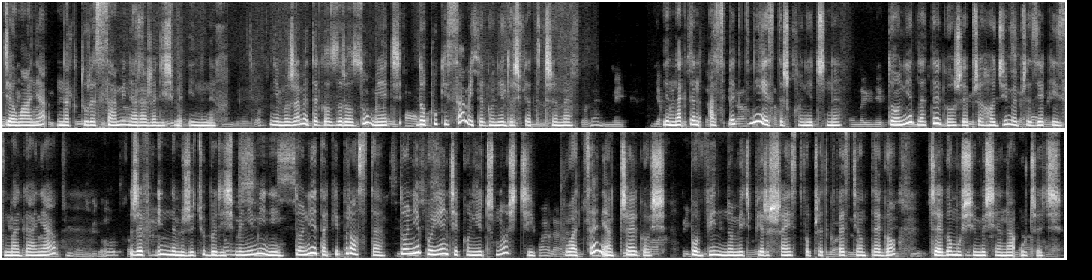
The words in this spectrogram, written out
działania, na które sami narażaliśmy innych. Nie możemy tego zrozumieć, dopóki sami tego nie doświadczymy. Jednak ten aspekt nie jest też konieczny. To nie dlatego, że przechodzimy przez jakieś zmagania, że w innym życiu byliśmy niemili. To nie takie proste. To nie pojęcie konieczności płacenia czegoś powinno mieć pierwszeństwo przed kwestią tego, czego musimy się nauczyć.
